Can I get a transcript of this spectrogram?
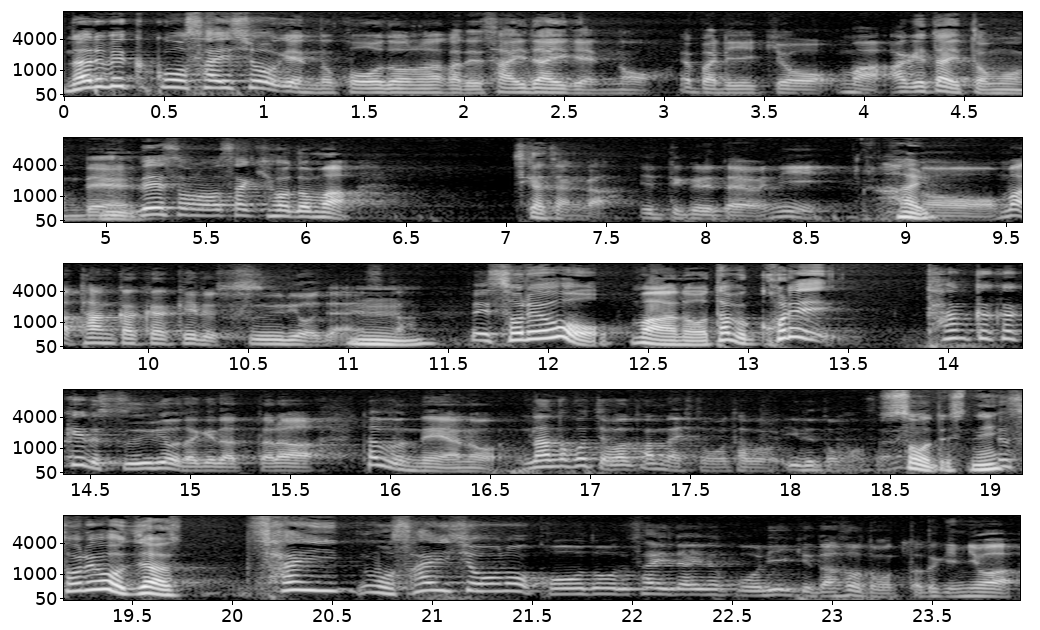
なるべくこう、最小限の行動の中で最大限の、やっぱり利益を、まあ、上げたいと思うんで、うんで、その、先ほど、まあ、ちかちゃんが言ってくれたように、はいあの、まあ、単価かける数量じゃないですか。うんで、それを、まあ、あの、多分これ、単価かける数量だけだったら、多分ね、あの、何のこっちゃ分かんない人も多分いると思うんですよね。そうですねで。それを、じゃあ、最、もう最小の行動で最大のこう利益を出そうと思った時には、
